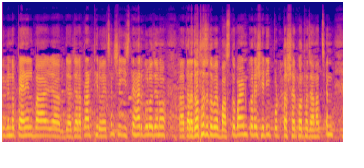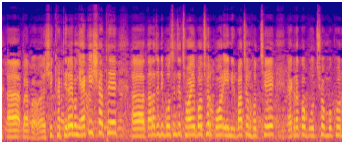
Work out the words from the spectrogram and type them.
বিভিন্ন প্যানেল বা যারা প্রার্থী রয়েছেন, সেই ইস্তেহারগুলো যেন তারা যথাযথভাবে বাস্তবায়ন করে, সেটি প্রত্যাশার কথা জানাচ্ছেন শিক্ষার্থীরা। এবং একই সাথে তারা যেটি বলছেন যে, ছয় বছর পর এই নির্বাচন হচ্ছে, একরকম উৎসব মুখর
